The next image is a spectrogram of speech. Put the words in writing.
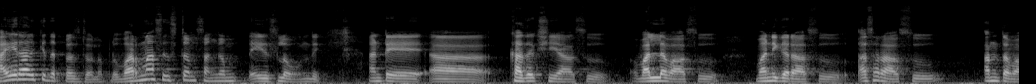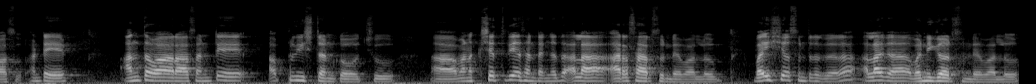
hierarchy that was developed varna system Sangam డేస్లో ఉంది. అంటే కదక్షియాసు వల్లవాసు వణిగరాసు అసరాసు అంతవాసు. అంటే అంతవారాసు అంటే ప్రీస్ట్ అనుకోవచ్చు మన క్షత్రియాస్ అంటాం కదా అలా అరసార్స్ ఉండేవాళ్ళు వైశ్యాస్ ఉంటారు కదా అలాగా వనిగార్స్ ఉండేవాళ్ళు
